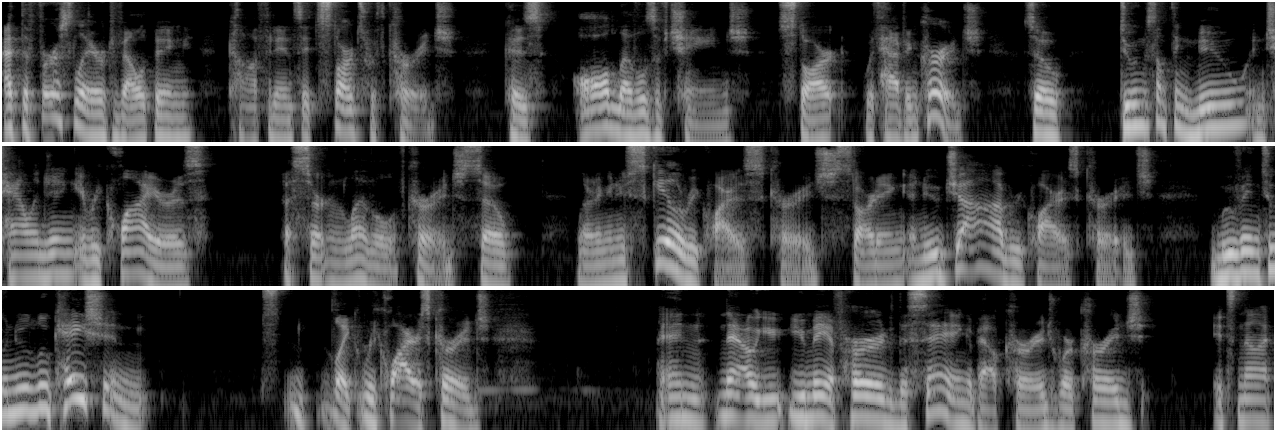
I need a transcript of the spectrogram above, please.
at the first layer of developing confidence, it starts with courage because all levels of change start with having courage. So doing something new and challenging, it requires a certain level of courage. So Learning a new skill requires courage. Starting a new job requires courage. Moving to a new location like requires courage. And now you, you may have heard the saying about courage where courage it's not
